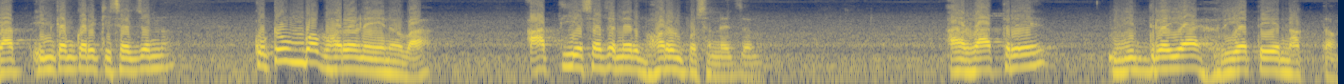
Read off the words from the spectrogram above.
রাত ইনকাম করে কিসের জন্য? কুটুম্ব ভরণে বা আত্মীয় স্বজনের ভরণ পোষণের জন্য। আর রাত্রে নিদ্রয়া হৃয়তে নাক্তম,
